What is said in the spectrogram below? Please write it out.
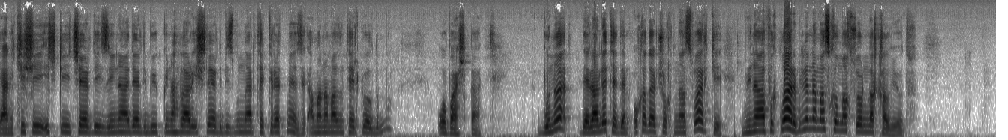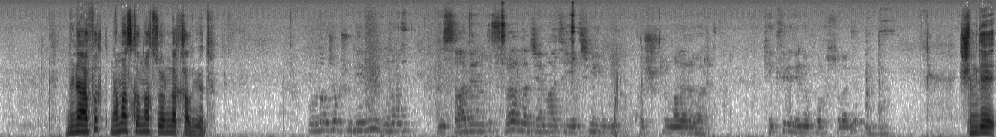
Yani kişi içki içerdi, zina ederdi, büyük günahlar işlerdi. Biz bunları tekfir etmezdik. Ama namazın terki oldu mu? O başka. Buna delalet eden o kadar çok nas var ki münafıklar bile namaz kılmak zorunda kalıyordu. Münafık namaz kılmak zorunda kalıyordu. Orada hocam şunu diyebilir miyiz? O zaman hani sahabenin ısrarla cemaate yetişme gibi bir koşturmaları var. Tekfir edilme korkusu olabilir mi? Şimdi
